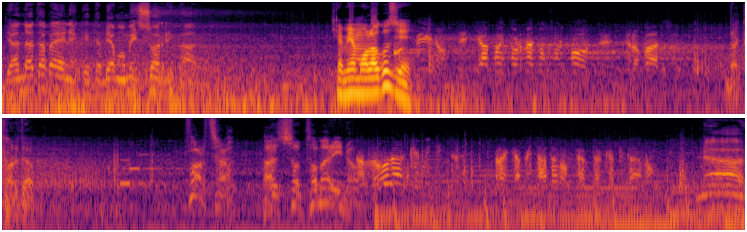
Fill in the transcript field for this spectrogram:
Ti è andata bene che ti abbiamo messo a riparo. chiamiamola così. Pino, il capo è tornato sul ponte. Te lo passo. D'accordo. Forza, al sottomarino. Allora, che mi dite? Recapitata l'offerta al capitano? Nah,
